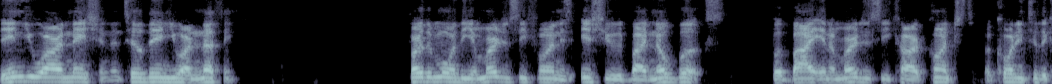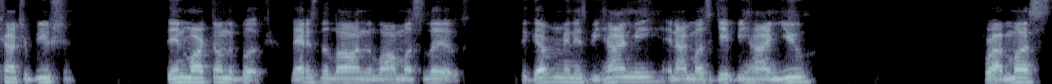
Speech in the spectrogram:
Then you are a nation. Until then, you are nothing. Furthermore, the emergency fund is issued by no books, but by an emergency card punched according to the contribution, then marked on the book. That is the law, and the law must live. The government is behind me, and I must get behind you. For I must,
